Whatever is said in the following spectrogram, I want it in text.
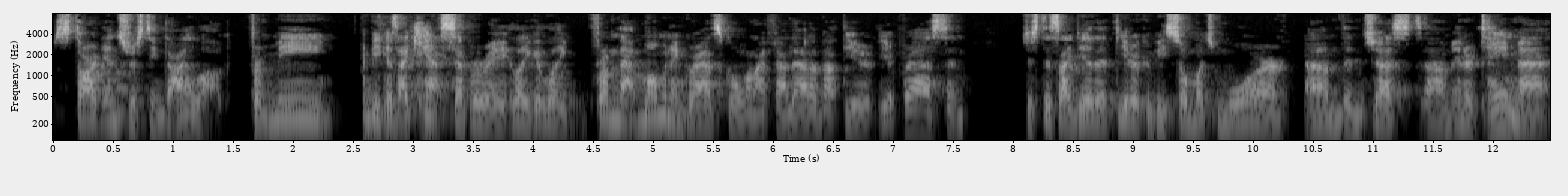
start interesting dialogue. For me, because I can't separate like like from that moment in grad school when I found out about theater of the oppressed and just this idea that theater could be so much more um, than just um, entertainment.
